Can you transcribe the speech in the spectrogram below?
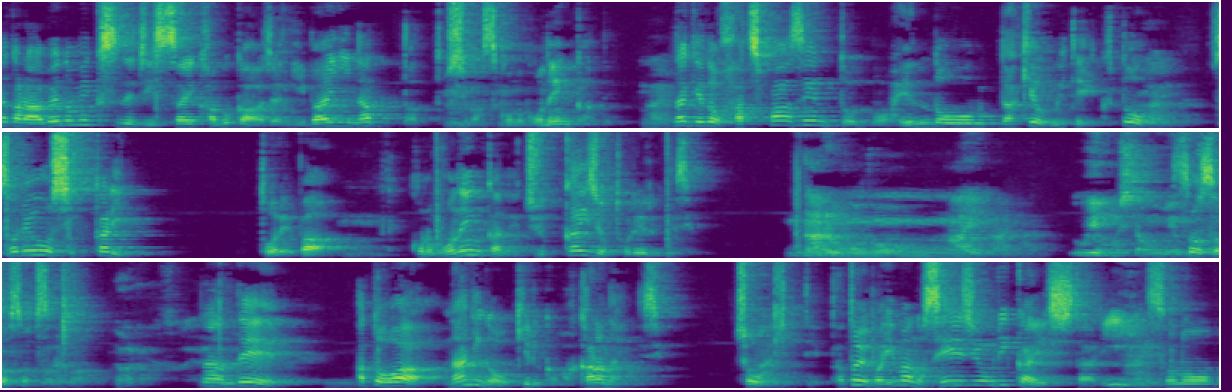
だから、アベノミクスで実際株価はじゃあ2倍になったとします、うんこの5年間で。はいだけど、8%の変動だけを見ていくと、はいそれをしっかり取れば、この5年間で10回以上取れるんですよ。うんなるほど。うんはいはいはい。上も下も上も下も。そうそうそうそうれはなるなんで、あとは何が起きるかわからないんですよ。長期って。例えば今の政治を理解したり、はいその、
